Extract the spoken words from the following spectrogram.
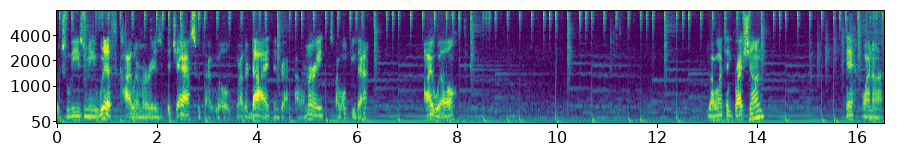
which leaves me with Kyler Murray's bitch ass, which I will rather die than draft Kyler Murray. So I won't do that. I will. Do I want to take Bryce Young? Eh, why not?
